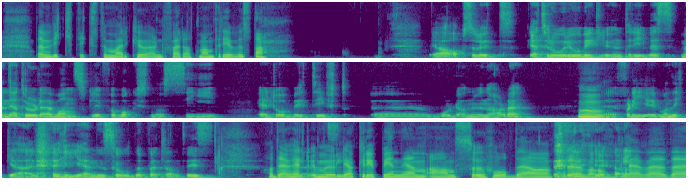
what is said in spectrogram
den viktigste markøren for at man trives, da. Ja, absolutt. Jeg tror jo virkelig hun trives, men jeg tror det er vanskelig for voksne å si helt objektivt uh, hvordan hun har det. Mm. Uh, fordi man ikke er i hennes hode på et eller annet vis. Og det er jo helt eh, umulig å krype inn i en annens hode og prøve å oppleve det,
